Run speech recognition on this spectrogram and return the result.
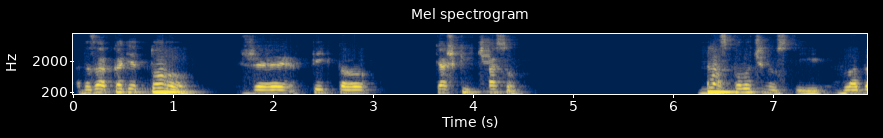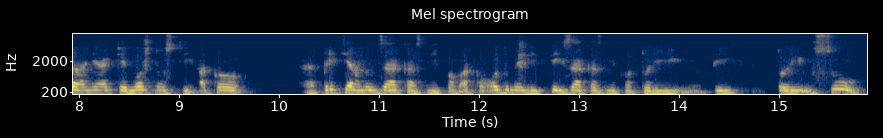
na základe toho, že v týchto ťažkých časoch Veľa spoločností hľadá nejaké možnosti, ako e, pritiahnuť zákazníkov, ako odmeniť tých zákazníkov, ktorí, tých, ktorí už sú,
